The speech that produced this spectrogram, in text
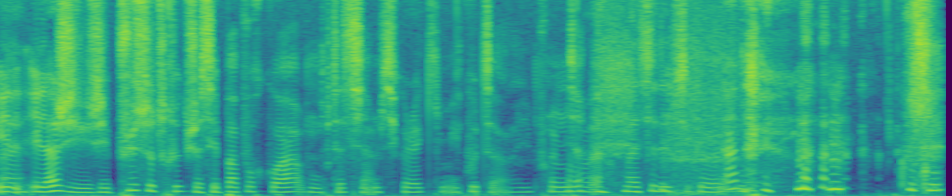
Et, là, j'ai plus ce truc, je sais pas pourquoi. Peut-être s'il y a un psychologue qui m'écoute, il pourrait me dire. Mathilde est psychologue. Ah, Coucou.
